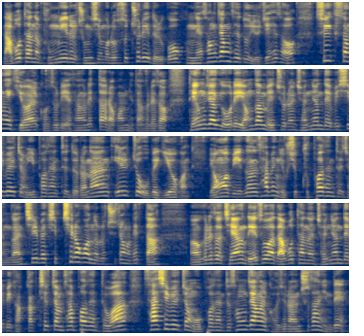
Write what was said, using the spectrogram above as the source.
나보타는 북미를 중심으로 수출이 늘고 국내 성장세도 유지해서 수익성에 기여할 것으로 예상을 했다라고 합니다. 그래서 대웅작이 올해 연간 매출은 전년 대비 11.2% 늘어난 1조 502억 원, 영업이익은 469% 증가한 717억 원으로 추정을 했다. 어, 그래서 제약 내수와 나보타는 전년 대비 각각 7.3%와 41.5% 성장할 것이라는 추산인데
